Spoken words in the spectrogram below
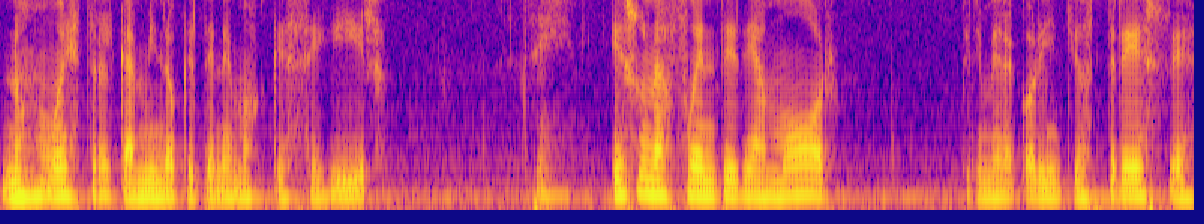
nos muestra el camino que tenemos que seguir. Sí. Es una fuente de amor. Primera Corintios 13.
